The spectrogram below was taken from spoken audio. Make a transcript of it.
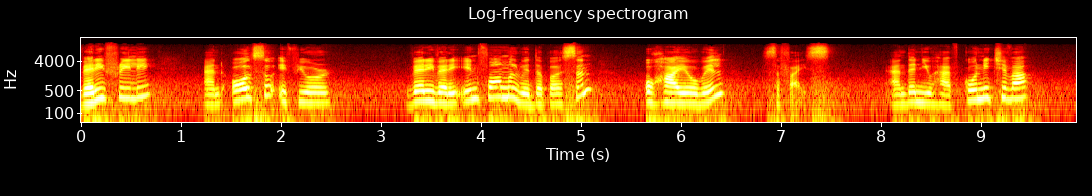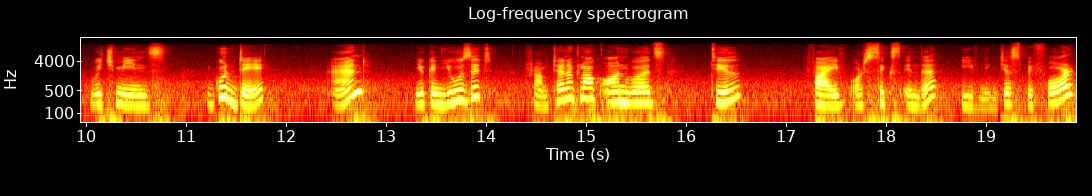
very freely and also if you are very very informal with the person, Ohayo will suffice. And then you have Konnichiwa which means good day and you can use it from 10 o'clock onwards till 5 or 6 in the evening just before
